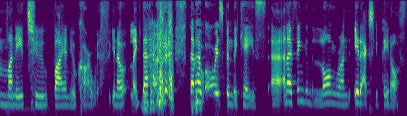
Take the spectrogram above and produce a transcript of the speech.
money to buy a new car with you know like that have, that have always been the case uh, and i think in the long run it actually paid off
